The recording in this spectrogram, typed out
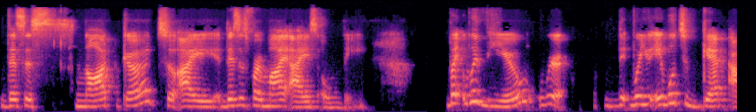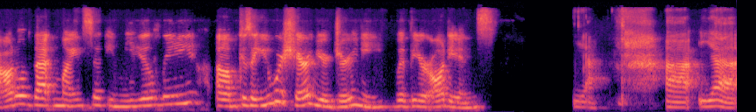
This is not good so i this is for my eyes only. But with you we're were you able to get out of that mindset immediately? Because um, you were sharing your journey with your audience. Yeah. Uh, yeah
